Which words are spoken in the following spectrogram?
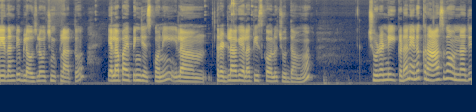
లేదంటే బ్లౌజ్లో వచ్చిన క్లాత్ ఎలా పైపింగ్ చేసుకొని ఇలా థ్రెడ్ లాగా ఎలా తీసుకోవాలో చూద్దాము. చూడండి ఇక్కడ నేను క్రాస్గా ఉన్నది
